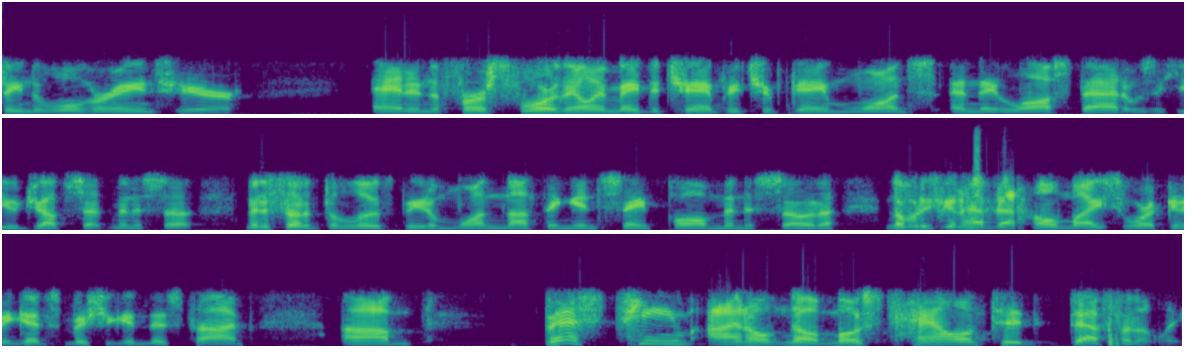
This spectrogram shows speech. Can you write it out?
seen the Wolverines here. And in the first four, they only made the championship game once, and they lost that. It was a huge upset. Minnesota, Minnesota Duluth beat them one nothing in St. Paul, Minnesota. Nobody's going to have that home ice working against Michigan this time. Um, best team, I don't know. Most talented, definitely.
